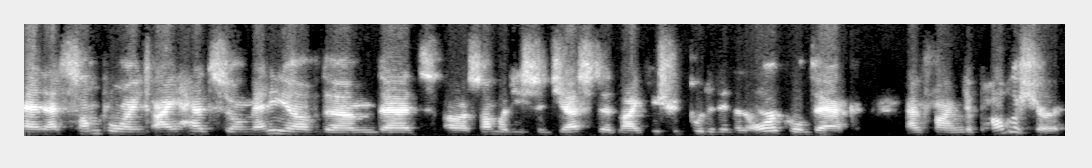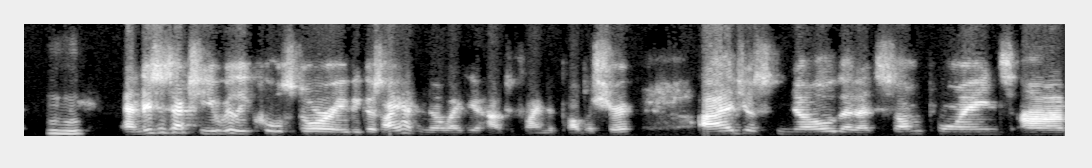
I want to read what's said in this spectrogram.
And at some point, I had so many of them that uh, somebody suggested, like, you should put it in an Oracle deck and find a publisher. Mhm. And this is actually a really cool story because I had no idea how to find a publisher. I just know that at some point, um,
